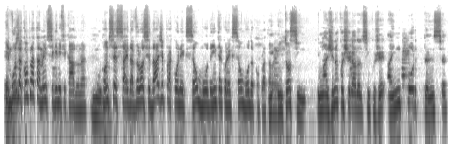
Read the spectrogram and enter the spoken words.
E é muda completamente o significado, né? Muda. Quando você sai da velocidade para conexão, muda, interconexão muda E- completamente. então, assim, imagina com a chegada do 5G a importância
